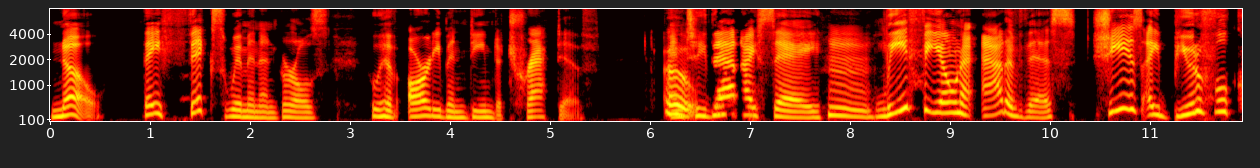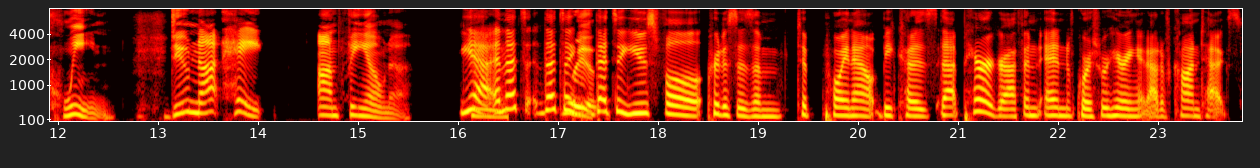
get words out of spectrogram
No, they fix women and girls who have already been deemed attractive. Oh, And to that I say, Hmm. leave Fiona out of this. She is a beautiful queen. Do not hate on Fiona. yeah, Hmm. and that's that's a Rude. that's a useful criticism to point out because that paragraph, and and of course we're hearing it out of context.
